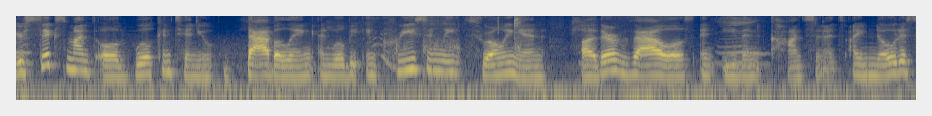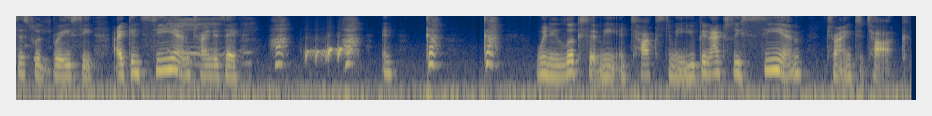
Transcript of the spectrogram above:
Your six month old will continue babbling and will be increasingly throwing in other vowels and even consonants. I notice this with Bracy. I can see him trying to say ha, ha, and ga, ga when he looks at me and talks to me. You can actually see him trying to talk.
